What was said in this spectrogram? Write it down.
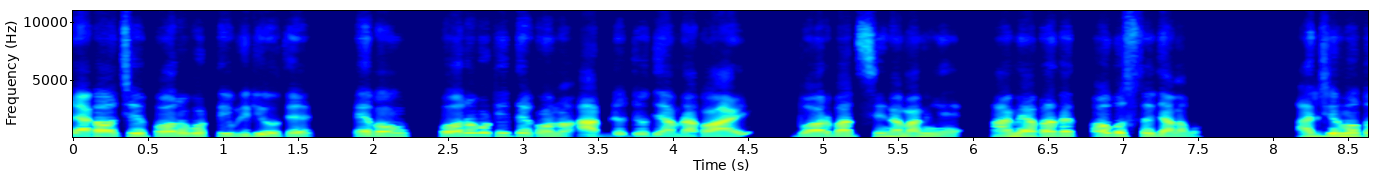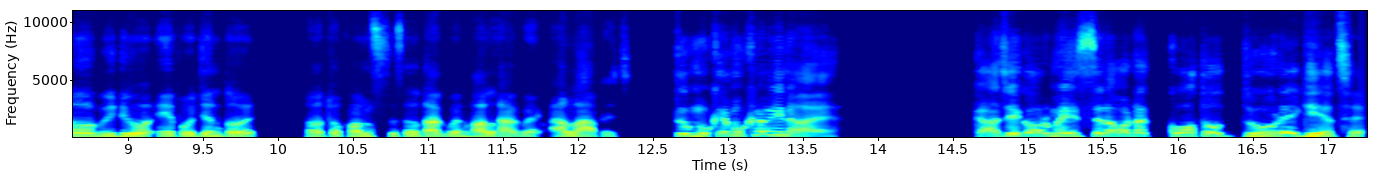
দেখা হচ্ছে পরবর্তী ভিডিওতে এবং পরবর্তীতে কোনো আপডেট যদি আমরা পাই বরবাদ সিনেমা নিয়ে আমি আপনাদের অবশ্যই জানাব। আজকের মতো ভিডিও এ পর্যন্তই। ততক্ষণ সুস্থ থাকবেন, ভালো থাকবেন। আল্লাহ হাফেজ। মুখে মুখেই নয়, কাজে কর্মে সিনেমাটা কত দূর এগিয়েছে।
